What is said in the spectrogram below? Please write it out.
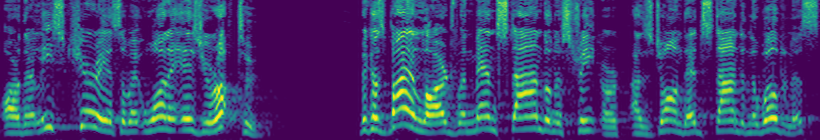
or they're at least curious about what it is you're up to. Because by and large, when men stand on a street, or as John did, stand in the wilderness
